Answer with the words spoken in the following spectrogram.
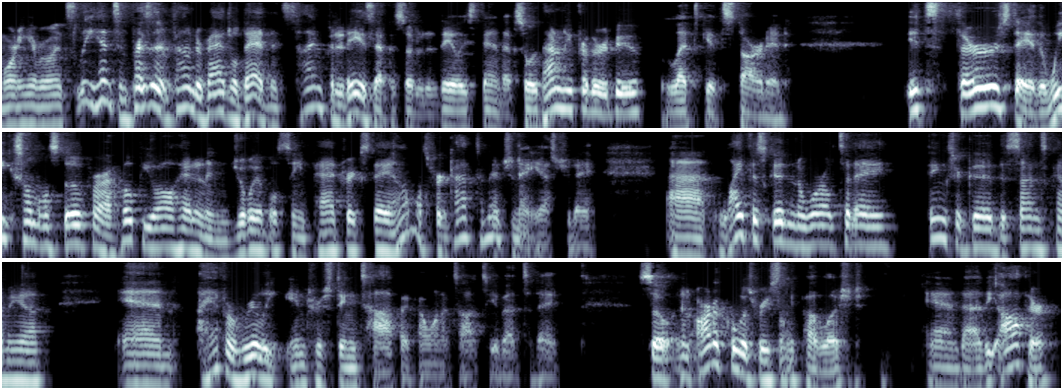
morning, everyone. It's Lee Henson, president and founder of Agile Dad, and it's time for today's episode of the Daily Stand Up. So, without any further ado, let's get started. It's Thursday. The week's almost over. I hope you all had an enjoyable St. Patrick's Day. I almost forgot to mention that yesterday. Uh, life is good in the world today. Things are good. The sun's coming up. And I have a really interesting topic I want to talk to you about today. So, an article was recently published, and uh, the author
